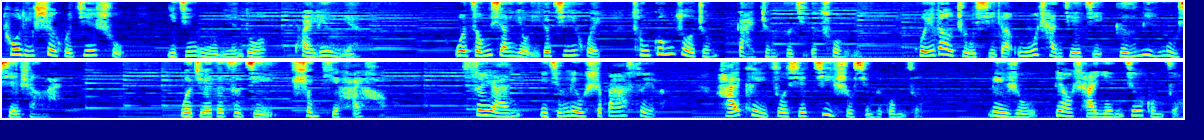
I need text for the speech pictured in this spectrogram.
脱离社会接触，已经五年多，快六年。”我总想有一个机会从工作中改正自己的错误，回到主席的无产阶级革命路线上来。我觉得自己身体还好，虽然已经六十八岁了，还可以做些技术性的工作，例如调查研究工作，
